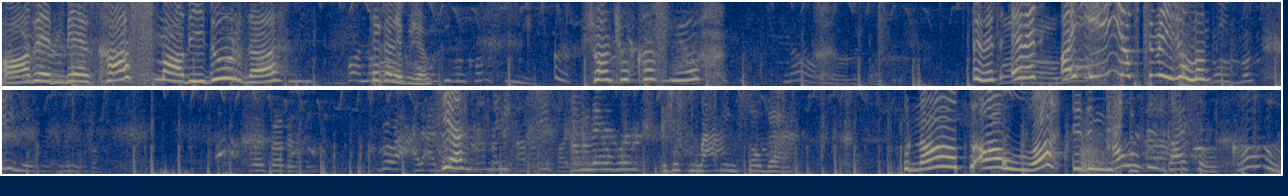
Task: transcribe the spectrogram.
Abi bir kasma bir dur da. Tekrar yapacağım. Şu an çok kasmıyor. Evet evet. Ay iyi yaptım heyecanlan. Bro, I, I Siyah. don't know how many updates um there were. It's just lagging so bad. Bu ne yap? Allah dedim How düştüm. is this guy so good?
